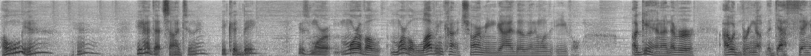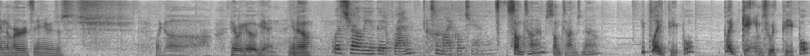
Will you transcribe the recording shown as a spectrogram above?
Oh yeah, yeah. He had that side to him. He could be. He was more more of a more of a loving kind of charming guy though than he was evil. Again, I never I would bring up the death thing and the murder thing. He was just like, oh, here we go again. You know. Was Charlie a good friend to Michael Channels? Sometimes, sometimes no. He played people. He played games with people.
